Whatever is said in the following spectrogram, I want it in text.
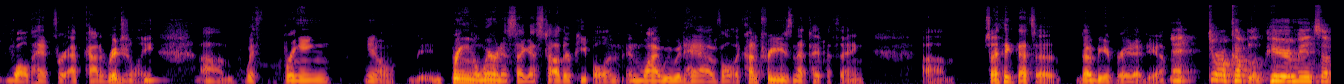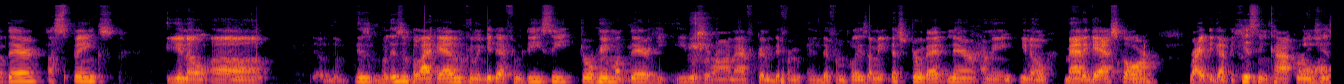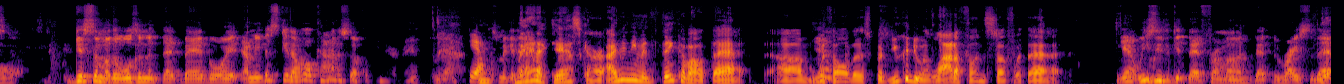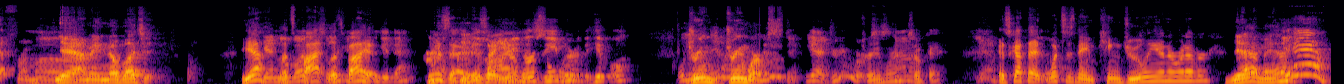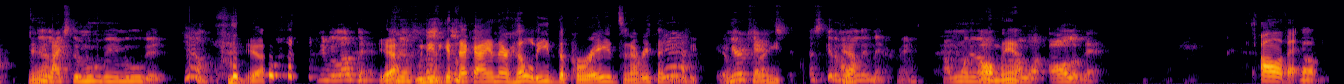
Walt had for Epcot originally, um, with bringing you know bringing awareness, I guess, to other people and, and why we would have all the countries and that type of thing. Um, so I think that's a that would be a great idea. And throw a couple of pyramids up there, a Sphinx. You know, uh, isn't, isn't Black Adam? Can we get that from DC? Throw him up there. He, he was around Africa in different in different places. I mean, let's throw that in there. I mean, you know, Madagascar, right? They got the hissing cockroaches. Oh get some of those in the, that bad boy. I mean, let's get all kind of stuff up in there, man. Yeah, yeah. Let's make it Madagascar. Happen. I didn't even think about that um, yeah. with all this, but you could do a lot of fun stuff with that. Yeah, we just need to get that from uh that the rights to that yeah. from uh yeah. I mean, no budget. Yeah, yeah no let's budget. buy so let's can, buy it. Who is that? Is that Universal? The zebra, the hippo. Well, Dream DreamWorks. Yeah, DreamWorks. DreamWorks. Kinda, okay. Yeah. It's got that. What's his name? King Julien or whatever. Yeah, man. Yeah. yeah. He likes to move and move it. Him. yeah. He would love that. Yeah, we need to get that guy in there. He'll lead the parades and everything. Yeah. It'll be, it'll Meerkats. Let's get them yeah. all in there, man. I want it. all. Oh all. man, I want all of that. All of it. Um,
